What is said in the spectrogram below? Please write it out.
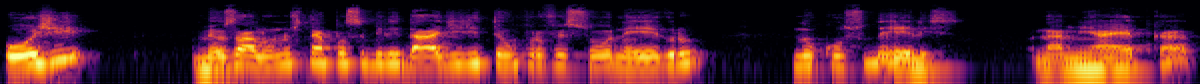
hoje meus alunos têm a possibilidade de ter um professor negro no curso deles. Na minha época,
